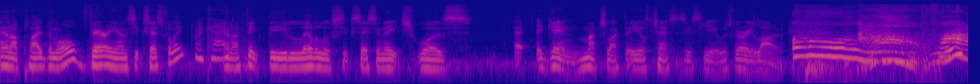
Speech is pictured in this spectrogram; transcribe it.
and I played them all very unsuccessfully. Okay. and I think the level of success in each was. Again, much like the Eels' chances this year, was very low. Oh, far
